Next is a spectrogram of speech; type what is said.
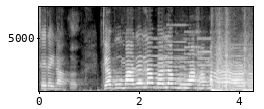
ऐसे ही रही ना जब मारे ला बलमुआ हमारा।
